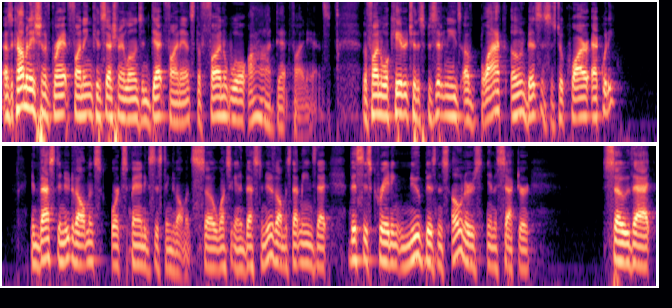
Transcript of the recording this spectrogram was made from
As a combination of grant funding, concessionary loans, and debt finance, the fund will, ah, debt finance. The fund will cater to the specific needs of black-owned businesses to acquire equity, invest in new developments, or expand existing developments. So once again, invest in new developments. That means that this is creating new business owners in a sector so that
